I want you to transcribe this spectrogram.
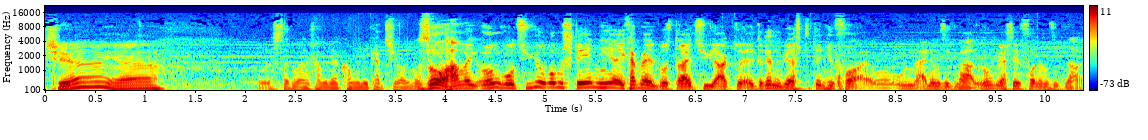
Tja, ja. Ist denn manchmal mit der Kommunikation? So, haben wir irgendwo Züge rumstehen hier? Ich habe ja bloß drei Züge aktuell drin. Wer steht denn hier vor einem Signal? Irgendwer steht vor einem Signal.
